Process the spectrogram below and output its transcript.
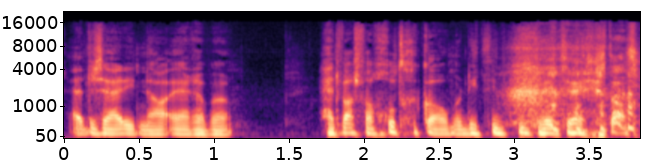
En toen zei hij, nou Erben, het was wel goed gekomen, die, die, die tweede stad.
